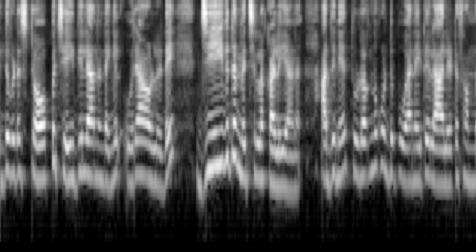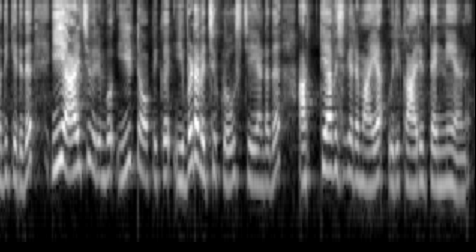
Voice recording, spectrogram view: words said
ഇതിവിടെ സ്റ്റോപ്പ് ചെയ്തില്ല എന്നുണ്ടെങ്കിൽ ഒരാളുടെ ജീവിതം വെച്ചുള്ള കളിയാണ്. അതിനെ തുടർന്നു കൊണ്ടുപോകാനായിട്ട് ലാലേട്ട സമ്മതിക്കരുത്. ഈ ആഴ്ച വരുമ്പോൾ ഈ ടോപ്പിക്ക് ഇവിടെ വെച്ച് ക്ലോസ് ചെയ്യേണ്ടത് അത്യാവശ്യകരമായ ഒരു കാര്യം തന്നെയാണ്.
